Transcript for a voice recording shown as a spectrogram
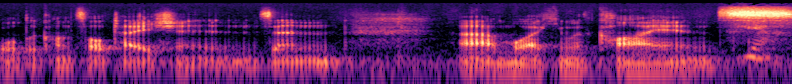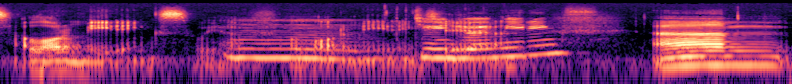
all the consultations and um, working with clients, a lot of meetings. We have a lot of Mm. meetings. Do you enjoy here. meetings? Um,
